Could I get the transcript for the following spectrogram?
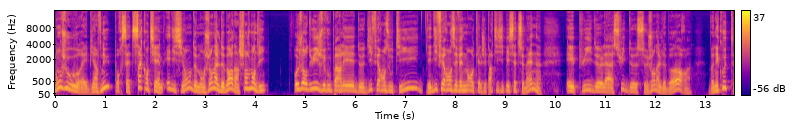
Bonjour et bienvenue pour cette cinquantième édition de mon journal de bord d'un changement de vie. Aujourd'hui, je vais vous parler de différents outils, des différents événements auxquels j'ai participé cette semaine, et puis de la suite de ce journal de bord. Bonne écoute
